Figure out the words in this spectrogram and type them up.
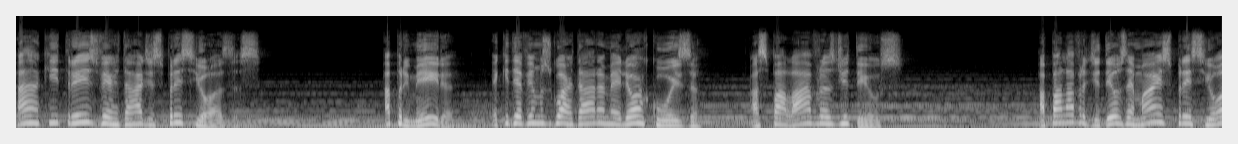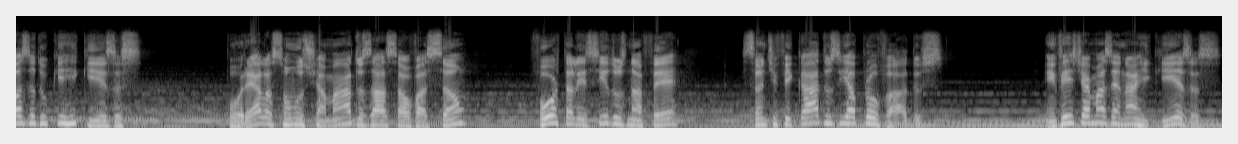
Há aqui três verdades preciosas. A primeira é que devemos guardar a melhor coisa, as palavras de Deus. A palavra de Deus é mais preciosa do que riquezas. Por ela somos chamados à salvação, fortalecidos na fé, santificados e aprovados. Em vez de armazenar riquezas,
